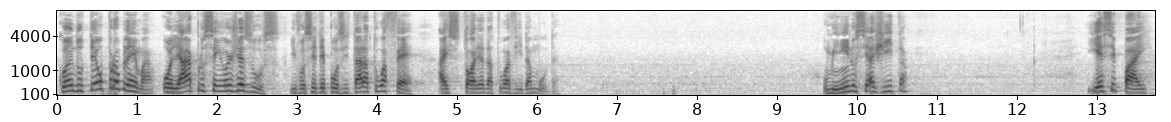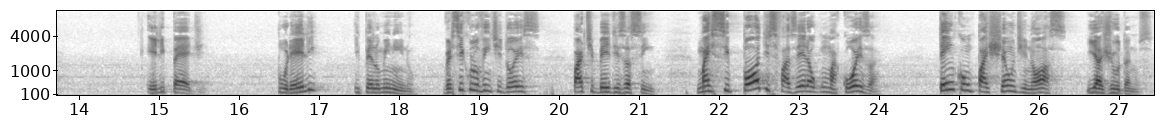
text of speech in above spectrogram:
Quando o teu problema olhar para o Senhor Jesus e você depositar a tua fé, a história da tua vida muda. O menino se agita e esse pai, ele pede por ele e pelo menino. Versículo 22, parte B diz assim: Mas se podes fazer alguma coisa, tem compaixão de nós e ajuda-nos.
